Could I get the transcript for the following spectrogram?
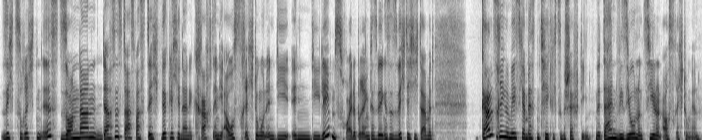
sich zu richten ist, sondern das ist das, was dich wirklich in deine Kraft, in die Ausrichtung und in die, in die Lebensfreude bringt. Deswegen ist es wichtig, dich damit ganz regelmäßig, am besten täglich zu beschäftigen, mit deinen Visionen und Zielen und Ausrichtungen.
